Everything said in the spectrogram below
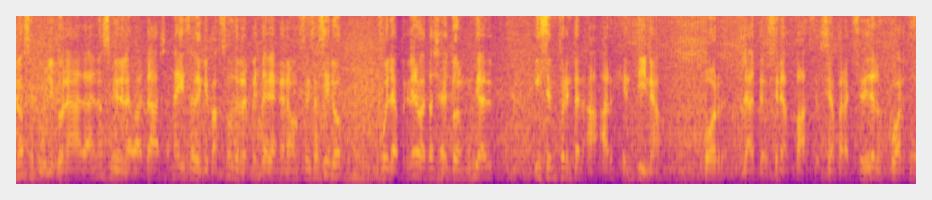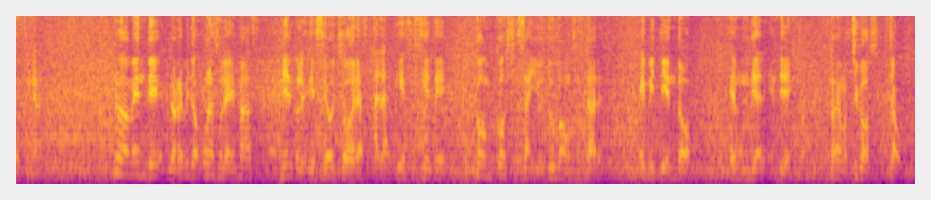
no se publicó nada, no se vieron las batallas, nadie sabe qué pasó, de repente habían ganado 6 a 0. Fue la primera batalla de todo el mundial y se enfrentan a Argentina por la tercera fase, o sea, para acceder a los cuartos de final. Nuevamente, lo repito una sola vez más, miércoles 18 horas a las 17 con Koji-san YouTube vamos a estar emitiendo el Mundial en directo. Nos vemos chicos, chao.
